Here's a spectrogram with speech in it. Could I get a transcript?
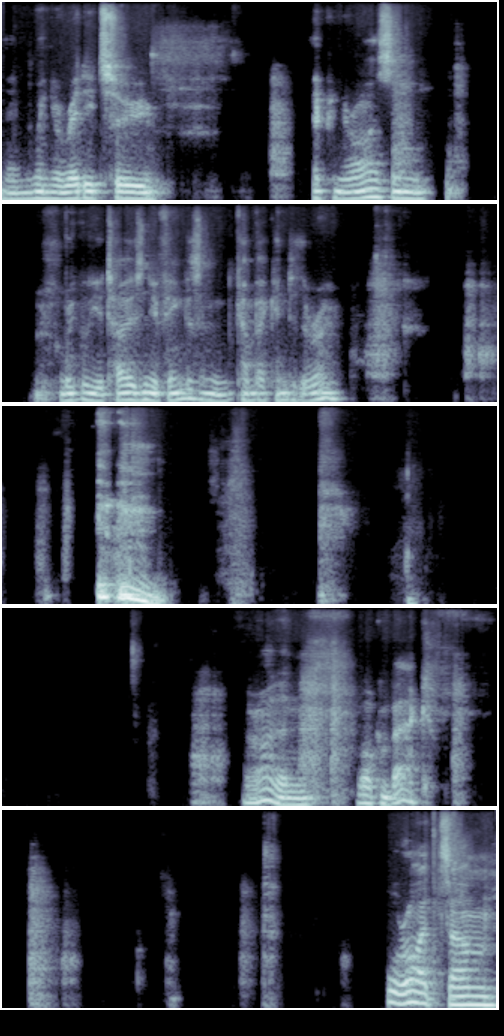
And when you're ready to open your eyes and wiggle your toes and your fingers and come back into the room. All right, and welcome back. All right, um,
